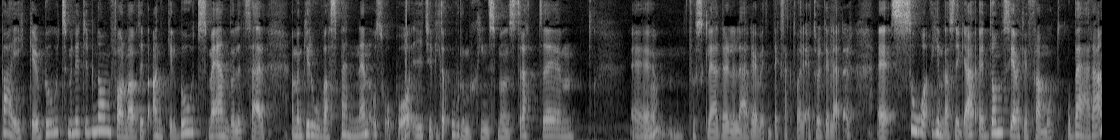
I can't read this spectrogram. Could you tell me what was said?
det är biker boots men det är typ någon form av typ ankelboots med ändå lite så här, ja men grova spännen och så på i typ lite ormskinnsmönstrat eh, eh, fuskläder eller läder, jag vet inte exakt vad det är, jag tror att det är läder. Eh, så himla snygga, Eh, de ser jag verkligen fram emot att bära.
